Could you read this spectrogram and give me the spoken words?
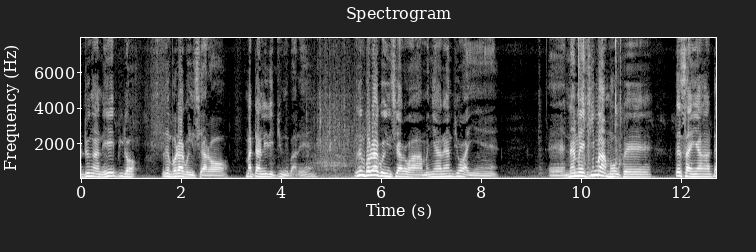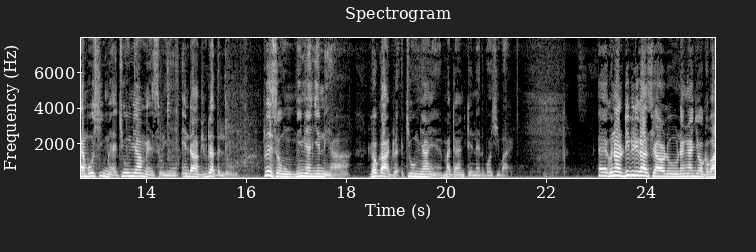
အတွင်းကနေပြီးတော့ဦးစင်းဗုဒ္ဓဂုံဆရာတော် မှတ်တမ်းလေးတွေပြုနေပါတယ်ဦးစင်းဗုဒ္ဓဂုံဆရာတော်ဟာမညာတမ်းပြောရရင်အဲနာမည်ကြီးမှမဟုတ်ပဲသက်ဆိုင်ရာတန်ဖိုးရှိမယ်အကျိုးများမယ်ဆိုရင်အင်တာဗျူးတတ်တယ်လို့တွေ့ဆုံမင်းမြန်ချင်းတွေဟာလောကအတွက်အကျိုးများရင်မှတ်တမ်းတင်တဲ့သဘောရှိပါတယ်အဲခုနကဒီပီဒီကဆရာတော်လူနိုင်ငံကျော်ကဘာ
